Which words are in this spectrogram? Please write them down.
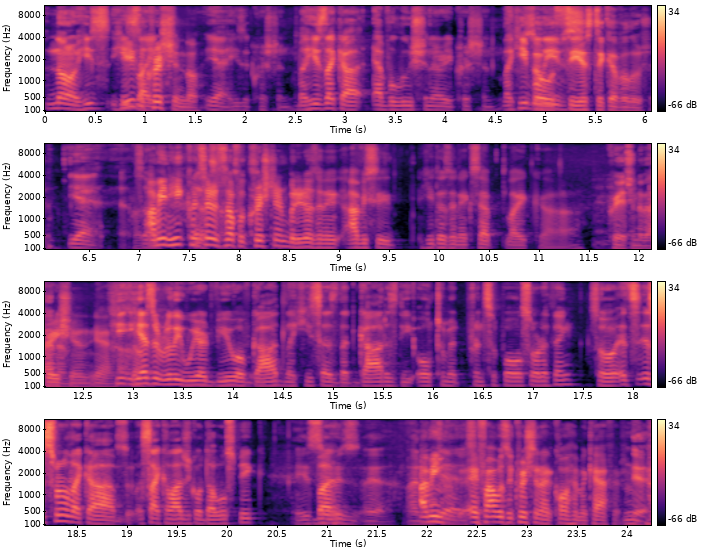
No, no, he's he's, He's, like a Christian though. Yeah, he's a Christian, but he's like a evolutionary Christian. Like he believes. so believes. theistic evolution. Yeah. yeah, so- I mean, he considers himself a Christian, but he doesn't obviously he doesn't accept like uh, Creation of Adam. creation. Yeah. he, so- he has a really weird view of God. Like he says that God is the ultimate principle, sort of thing. So it's it's sort of like a, a psychological doublespeak. He's, But- so he's, yeah, I mean. Yeah, if I was a Christian, I'd call him a kafir. Yeah.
